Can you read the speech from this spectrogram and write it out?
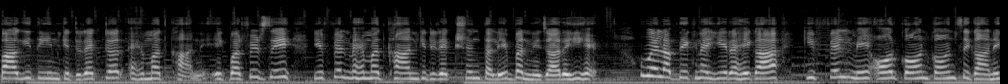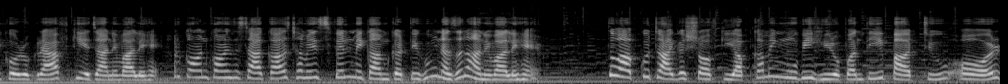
बागी तीन के डायरेक्टर अहमद खान। एक बार फिर से ये फ़िल्म अहमद खान के डायरेक्शन तले बनने जा रही है। वेल well, अब देखना ये रहेगा कि फ़िल्म में और कौन कौन से गाने कोरियोग्राफ किए जाने वाले हैं। कौन कौन से स्टारकास्ट हमें इस फ़िल्म में काम करते हुए नज़र आने वाले हैं। तो आपको टाइगर श्रॉफ की upcoming movie Heropanti part two और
